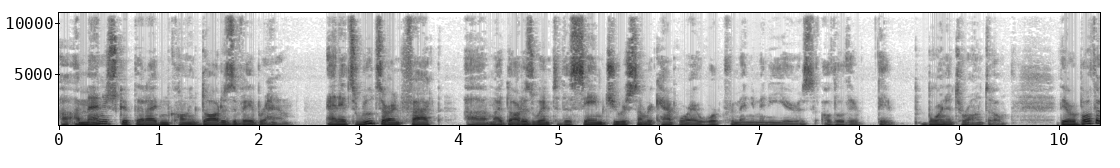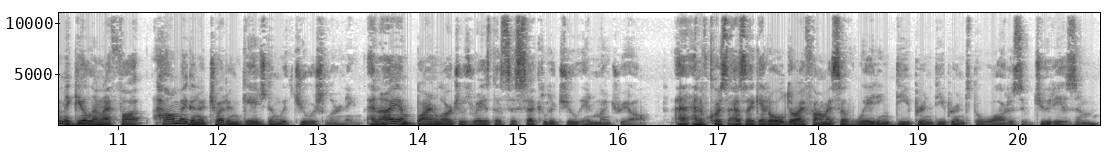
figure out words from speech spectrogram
uh, a manuscript that I'm calling Daughters of Abraham, and its roots are in fact uh, my daughters went to the same Jewish summer camp where I worked for many many years, although they're they're born in Toronto. They were both at McGill, and I thought, how am I going to try to engage them with Jewish learning? And I am, by and large, was raised as a secular Jew in Montreal. And of course, as I get older, I find myself wading deeper and deeper into the waters of Judaism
